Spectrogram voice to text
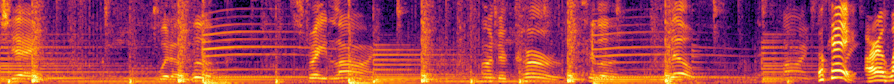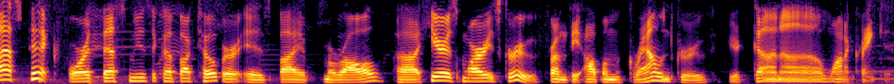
J, with a hook, straight line, under curve to the left. Okay, our last pick for Best Music of October is by Maral. Uh, here's Mari's Groove from the album Ground Groove. You're gonna want to crank it.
